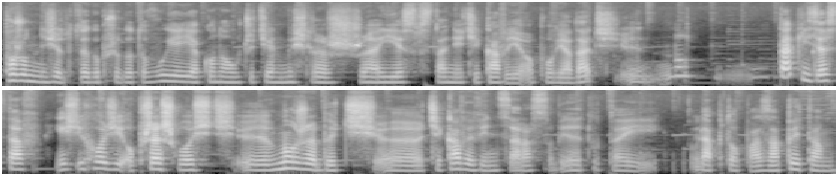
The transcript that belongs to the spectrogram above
porządnie się do tego przygotowuje. Jako nauczyciel myślę, że jest w stanie ciekawie opowiadać. No, taki zestaw, jeśli chodzi o przeszłość, może być ciekawy, więc zaraz sobie tutaj laptopa zapytam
